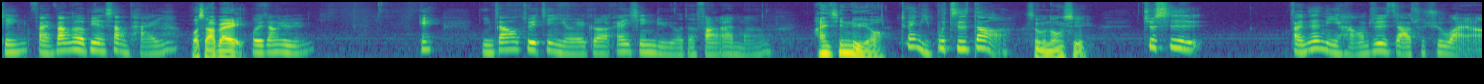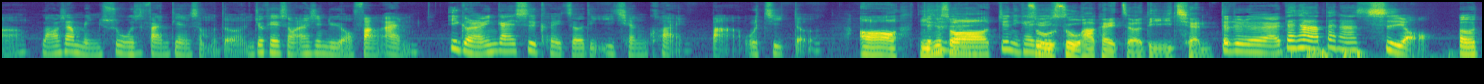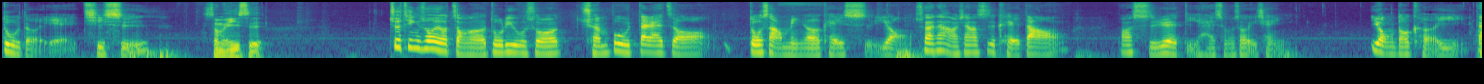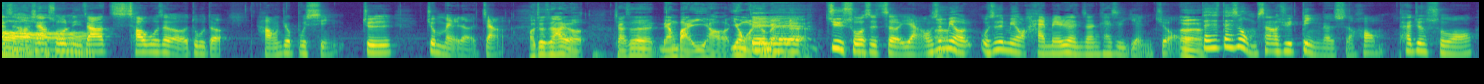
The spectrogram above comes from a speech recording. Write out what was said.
请反方二辩上台。我是阿贝，我是张宇。哎，你知道最近有一个安心旅游的方案吗？安心旅游？对，你不知道什么东西？就是，反正你好像就是只要出去玩啊，然后像民宿或是饭店什么的，你就可以使用安心旅游方案，一个人应该是可以折抵一千块吧？我记得。哦，你是说，就你可以住宿，它可以折抵一千？对对对对，但它但它是有额度的耶。其实什么意思？就听说有总额度，例如说全部大概只有多少名额可以使用。虽然它好像是可以到不知道十月底还是什么时候以前用都可以，但是好像说你知道超过这个额度的，好像就不行，就是。就没了，这样哦，就是他有假设两百亿好了，用完就没了。据说是这样，我是没有，嗯、我是没有，还没认真开始研究。嗯，但是但是我们上次去订的时候，他就说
